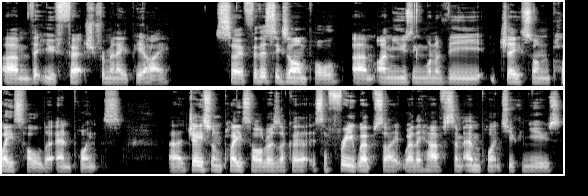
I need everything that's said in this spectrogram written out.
um, that you fetched from an API. So for this example, um, I'm using one of the JSON placeholder endpoints. Uh, JSON placeholder is like a it's a free website where they have some endpoints you can use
